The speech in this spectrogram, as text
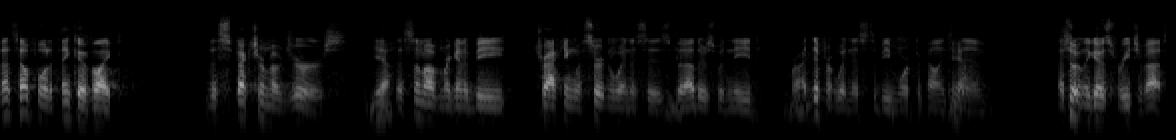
That's helpful to think of like the spectrum of jurors. Yeah. That some of them are going to be tracking with certain witnesses, but others would need right. a different witness to be more compelling to yeah. them. That so, certainly goes for each of us.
